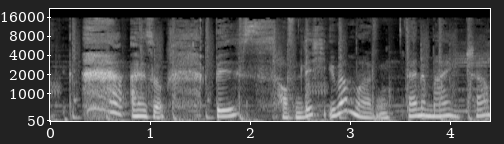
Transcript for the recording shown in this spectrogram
also bis hoffentlich übermorgen. Deine Mai. Ciao.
